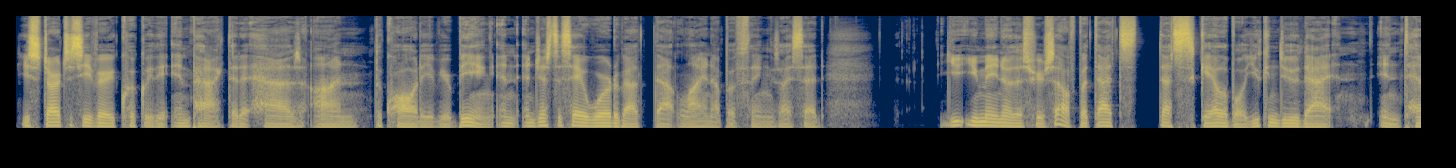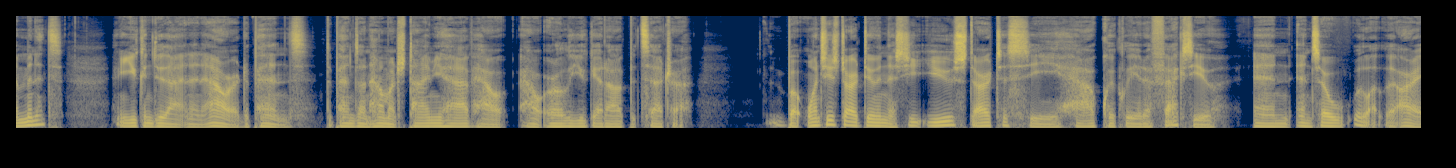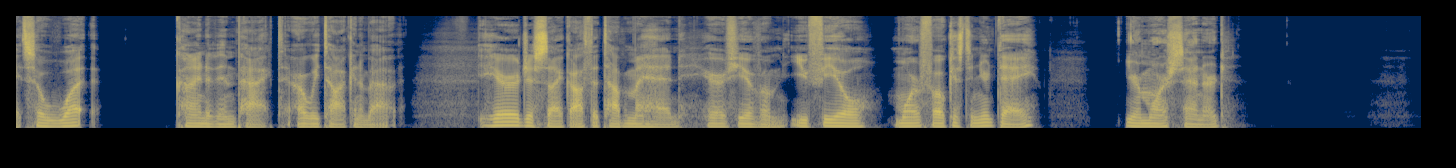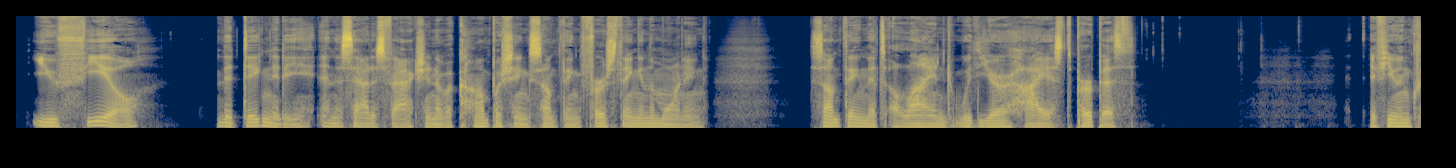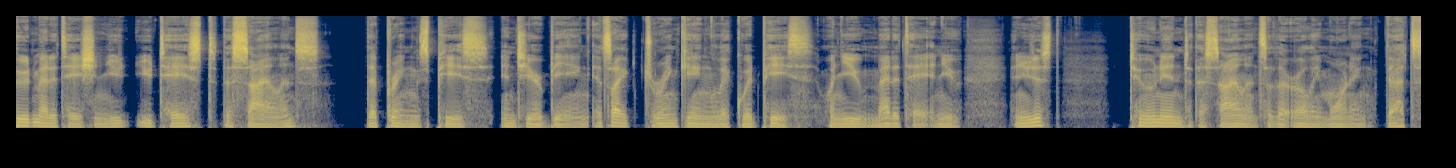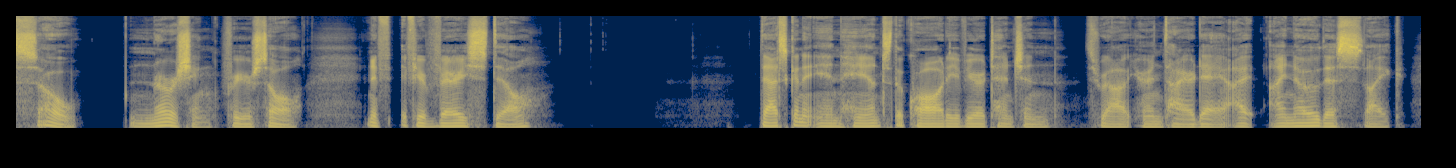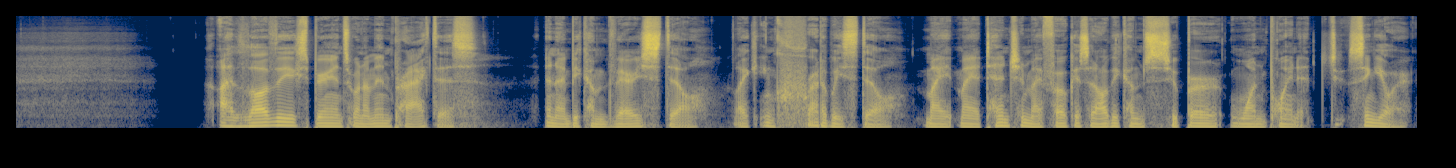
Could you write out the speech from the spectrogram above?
you start to see very quickly the impact that it has on the quality of your being. And and just to say a word about that lineup of things I said, you you may know this for yourself, but that's that's scalable. You can do that in 10 minutes and you can do that in an hour, it depends. Depends on how much time you have, how how early you get up, etc. But once you start doing this, you, you start to see how quickly it affects you. And and so all right, so what kind of impact are we talking about? Here are just like off the top of my head, here are a few of them. You feel more focused in your day, you're more centered, you feel the dignity and the satisfaction of accomplishing something first thing in the morning, something that's aligned with your highest purpose. If you include meditation, you, you taste the silence that brings peace into your being. It's like drinking liquid peace when you meditate and you and you just tune into the silence of the early morning. That's so nourishing for your soul. And if if you're very still, that's going to enhance the quality of your attention throughout your entire day. I I know this like I love the experience when I'm in practice and I become very still, like incredibly still. My my attention, my focus, it all becomes super one pointed, singular.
